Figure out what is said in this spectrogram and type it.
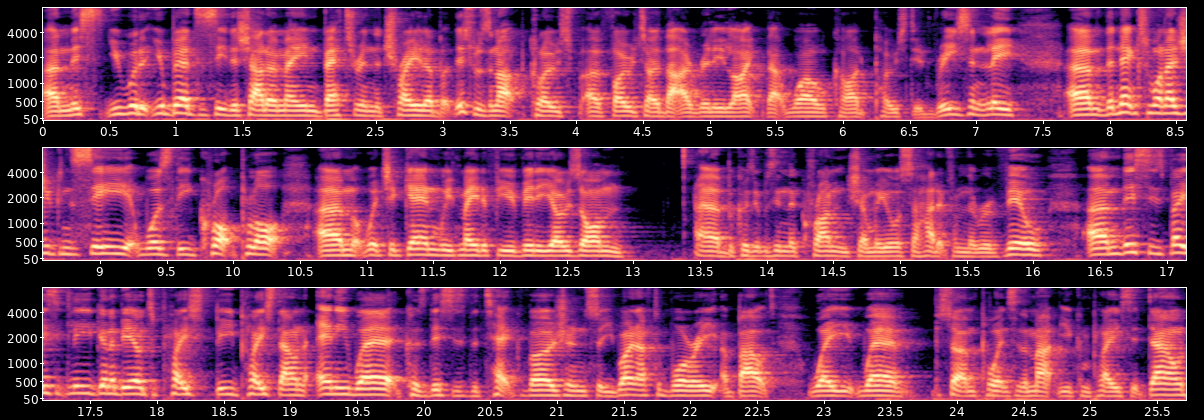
Um, this you would you'll be able to see the Shadowmane better in the trailer, but this was an up close uh, photo that I really like that Wildcard posted recently. Um, the next one, as you can see, was the crop plot, um, which again we've made a few videos on. Uh, because it was in the crunch and we also had it from the reveal. Um, this is basically going to be able to place be placed down anywhere because this is the tech version so you won't have to worry about where you, where certain points of the map you can place it down.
